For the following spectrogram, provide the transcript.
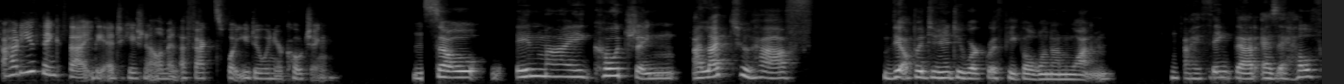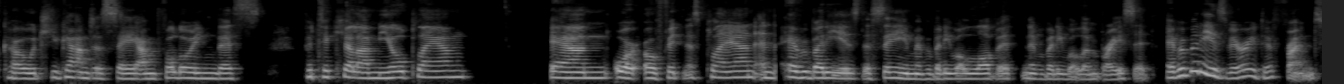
How do you think that the education element affects what you do in you're coaching? So, in my coaching, I like to have the opportunity to work with people one on one. I think that as a health coach, you can't just say, I'm following this particular meal plan and or or fitness plan and everybody is the same. Everybody will love it and everybody will embrace it. Everybody is very different.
